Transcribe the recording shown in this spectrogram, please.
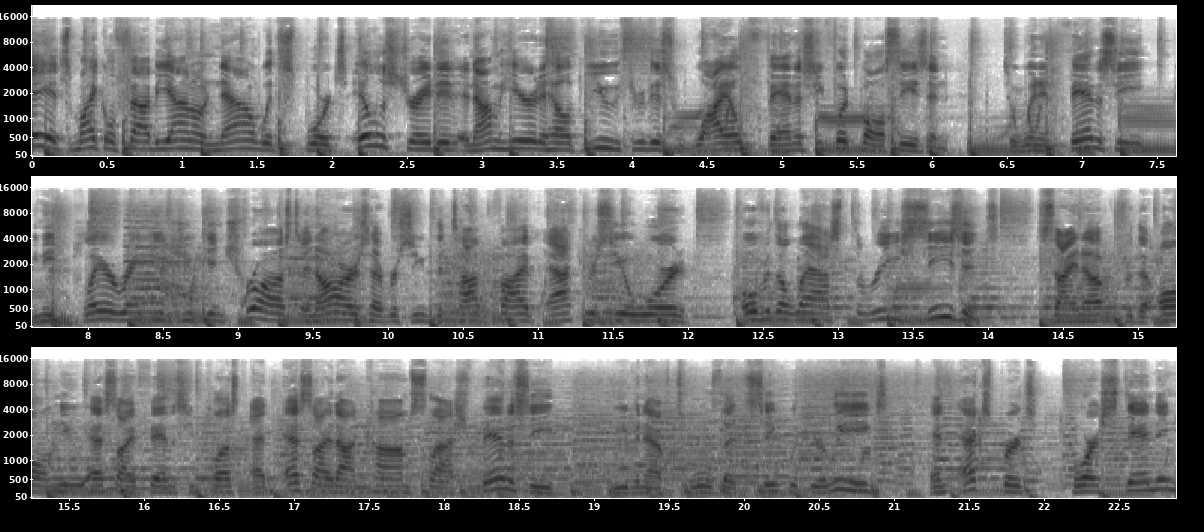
Hey, it's Michael Fabiano now with Sports Illustrated, and I'm here to help you through this wild fantasy football season. To win in fantasy, you need player rankings you can trust, and ours have received the top five accuracy award over the last three seasons. Sign up for the all-new SI Fantasy Plus at si.com slash fantasy. We even have tools that sync with your leagues and experts who are standing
